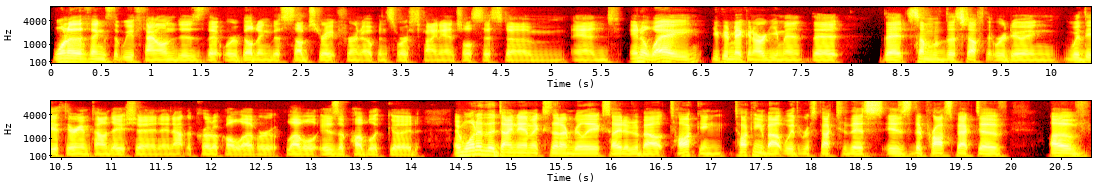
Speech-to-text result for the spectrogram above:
one of the things that we've found is that we're building this substrate for an open source financial system. And in a way, you could make an argument that that some of the stuff that we're doing with the Ethereum Foundation and at the protocol level level is a public good. And one of the dynamics that I'm really excited about talking talking about with respect to this is the prospect of of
